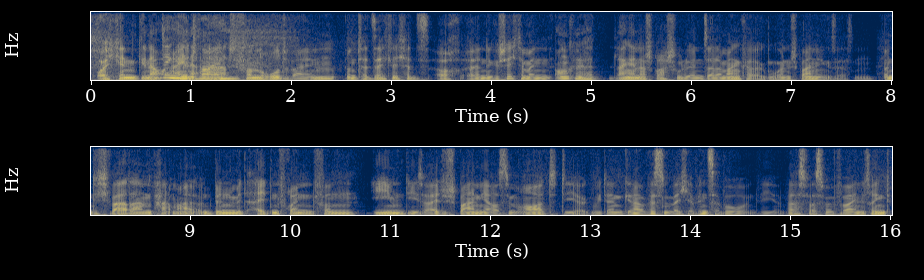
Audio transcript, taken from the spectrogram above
Oh, ich kenne genau Ding eine Wein. Art von Rotwein. Und tatsächlich hat es auch äh, eine Geschichte. Mein Onkel hat lange in der Sprachschule in Salamanca irgendwo in Spanien gesessen. Und ich war da ein paar Mal und bin mit alten Freunden von ihm, die so alte Spanier aus dem Ort, die irgendwie dann genau wissen, welcher Winzer wo und wie und was, was man für Weine trinkt.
